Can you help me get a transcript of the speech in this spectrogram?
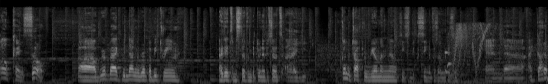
Okay, so uh, we're back with Danganronpa V3. I did some stuff in between episodes. I'm gonna talk to Ryoman now. He's in the casino for some reason, and uh, I got a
